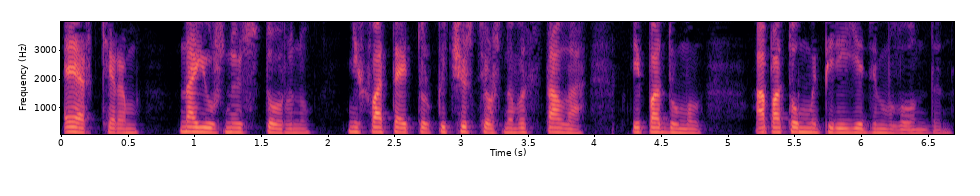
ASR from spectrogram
эркером на южную сторону». Не хватает только чертежного стола. И подумал, а потом мы переедем в Лондон.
